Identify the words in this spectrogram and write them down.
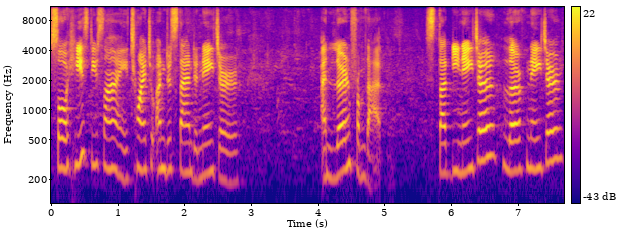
So his design trying to understand the nature and learn from that. Study nature, love nature,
